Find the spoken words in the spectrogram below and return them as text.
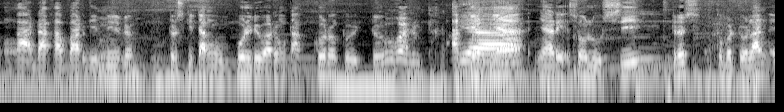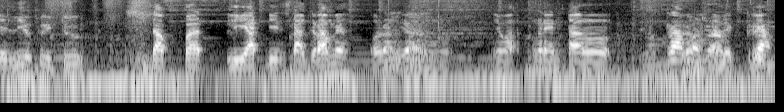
nggak ada kabar gini tuh. Terus kita ngumpul di warung takur waktu itu. Akhirnya nyari solusi. Terus kebetulan Eli waktu itu dapat lihat di Instagram ya orang yang nyewa ngerental drum drum elektrik drum.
